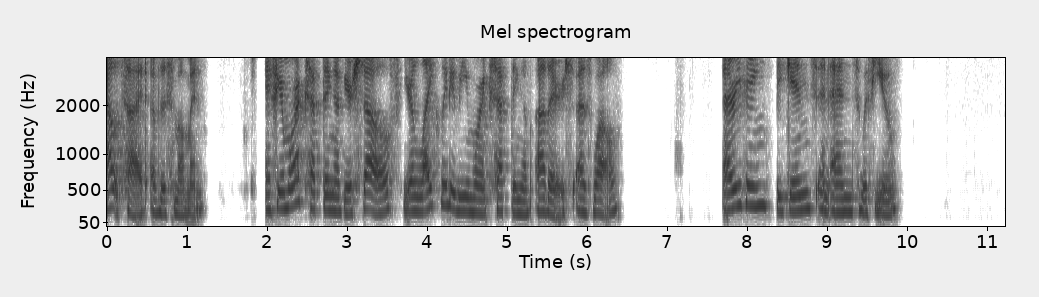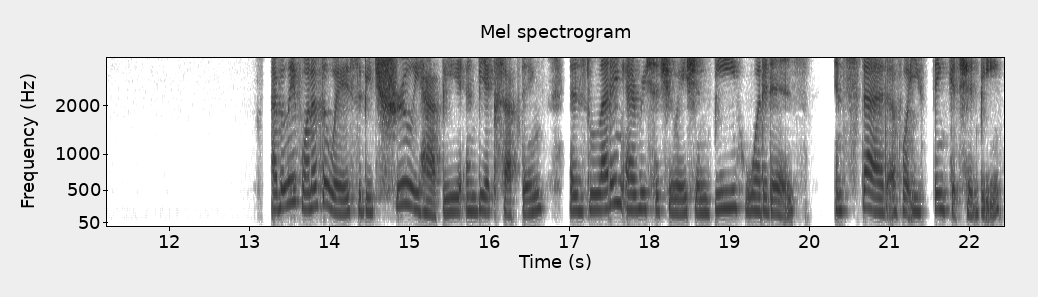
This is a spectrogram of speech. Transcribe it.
outside of this moment. If you're more accepting of yourself, you're likely to be more accepting of others as well. Everything begins and ends with you. I believe one of the ways to be truly happy and be accepting is letting every situation be what it is instead of what you think it should be.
